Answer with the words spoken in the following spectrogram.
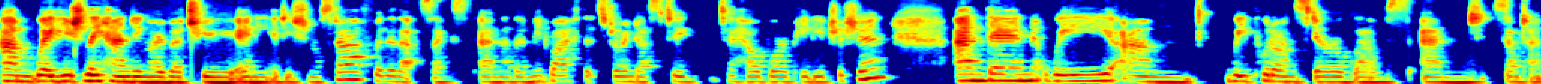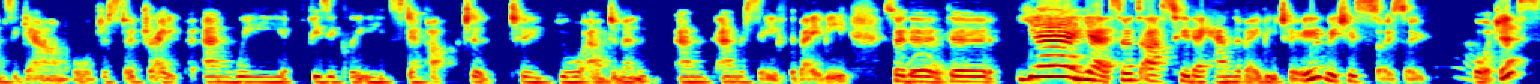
Um, we're usually handing over to any additional staff, whether that's like another midwife that's joined us to, to help or a paediatrician. And then we um, we put on sterile gloves and sometimes a gown or just a drape, and we physically step up to, to your abdomen and, and receive the baby. So the the yeah yeah, so it's us who they hand the baby to, which is so so gorgeous.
